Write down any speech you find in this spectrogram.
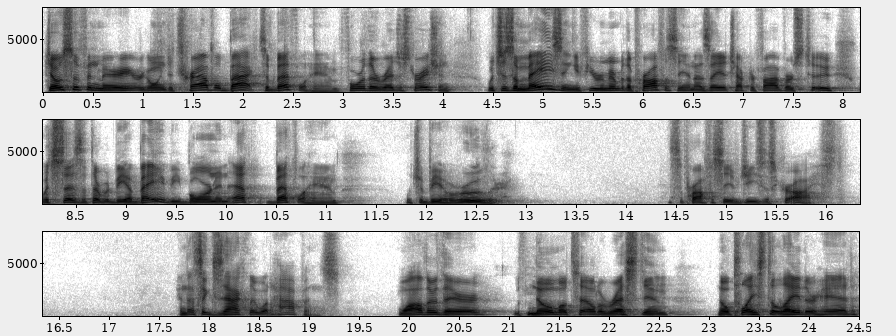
Joseph and Mary are going to travel back to Bethlehem for their registration which is amazing if you remember the prophecy in Isaiah chapter 5, verse 2, which says that there would be a baby born in Bethlehem, which would be a ruler. It's the prophecy of Jesus Christ. And that's exactly what happens. While they're there, with no motel to rest in, no place to lay their head,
